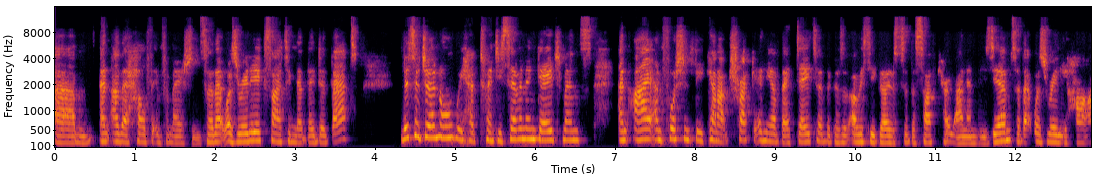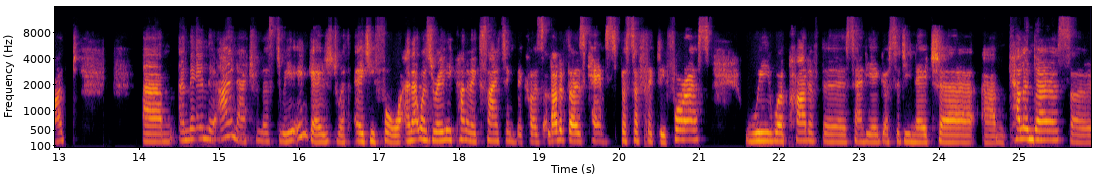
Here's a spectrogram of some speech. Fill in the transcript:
um, and other health information. So that was really exciting that they did that. Litter Journal, we had 27 engagements, and I unfortunately cannot track any of that data because it obviously goes to the South Carolina Museum, so that was really hard. Um, and then the iNaturalist, we engaged with 84, and that was really kind of exciting because a lot of those came specifically for us. We were part of the San Diego City Nature um, calendar, so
